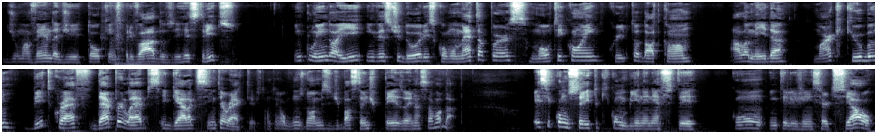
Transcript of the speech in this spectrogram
de uma venda de tokens privados e restritos, incluindo aí investidores como Metapurse, Multicoin, Crypto.com, Alameda, Mark Cuban, Bitcraft, Dapper Labs e Galaxy Interactive. Então tem alguns nomes de bastante peso aí nessa rodada. Esse conceito que combina NFT com inteligência artificial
